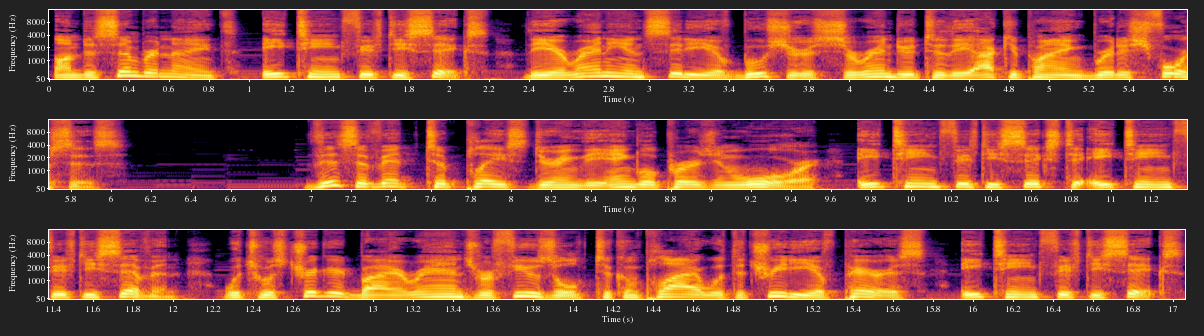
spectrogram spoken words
On December 9, 1856, the Iranian city of Bushehr surrendered to the occupying British forces. This event took place during the Anglo-Persian War, 1856 to 1857, which was triggered by Iran's refusal to comply with the Treaty of Paris, 1856,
